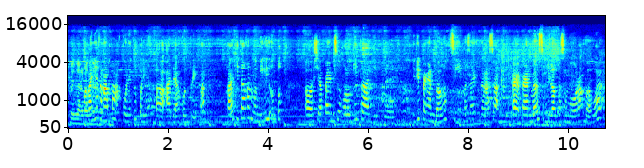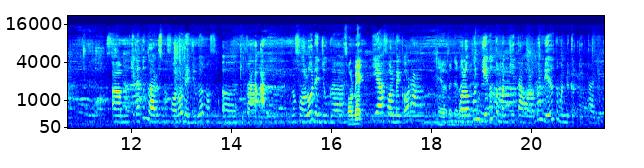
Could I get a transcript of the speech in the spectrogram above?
Benar, makanya benar. kenapa akun itu pri- eh, ada akun privat? Karena kita akan memilih untuk eh, siapa yang bisa follow kita gitu. Jadi pengen banget sih maksudnya ngerasa eh pengen banget sih bilang ke semua orang bahwa em, kita tuh nggak harus ngefollow dan juga nge eh, kita ngefollow dan juga fallback ya follow back orang. Ya benar walaupun dia itu teman kita walaupun dia itu teman deket kita gitu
